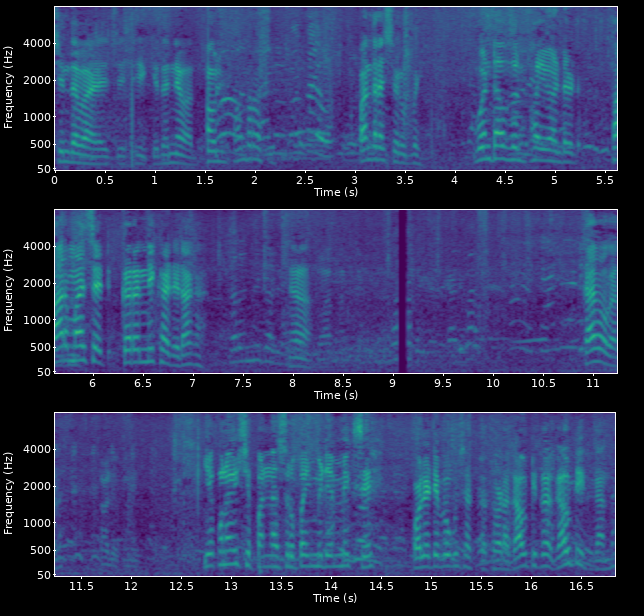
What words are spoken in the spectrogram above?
शिंदबाळ्याची ठीक आहे धन्यवाद. माऊली. पंधराशे पंधराशे रुपये. वन थाउजंड फाईव्ह हंड्रेड फार्मा सेट करण निखाडे टाका. हा. काय बघायला एकोणावीसशे पन्नास रुपये मिडियम मिक्स आहे. क्वालिटी बघू शकता थोडा. गावठी गावठी कांदा?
